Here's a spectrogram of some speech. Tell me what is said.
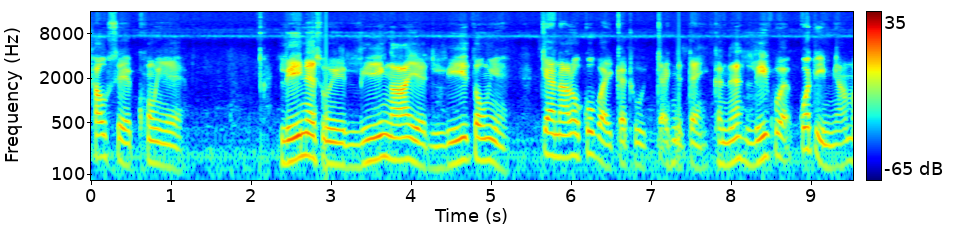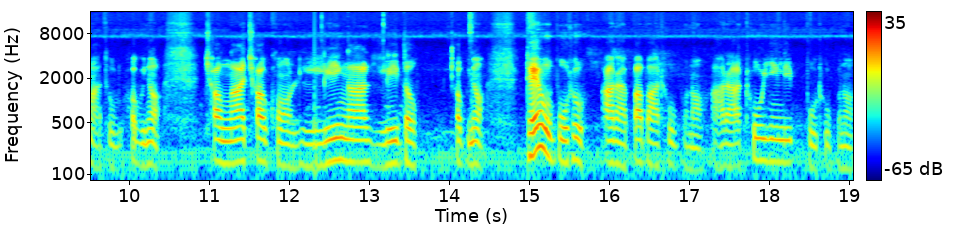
60ခွန်ရဲ့လေးနဲ့ဆိုရင်၄၅ရဲ့၄၃ရဲ့ကြံတာတော့ကိုယ့်ပိုင်ကတ်ထိုးကြိုက်နှစ်တိုင်ခဏန်း၄ကွက်ကွက်တီများမှာသူလို့ဟုတ်ပြီနော်65 6ခွန်၄၅၄၃ဟုတ်ပြီနော် ဒဲကိုပို့ထိုးအာရာပပထိုးပေါ့နော်အာရာထိုးရင်းလေးပို့ထိုးပေါ့နော်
